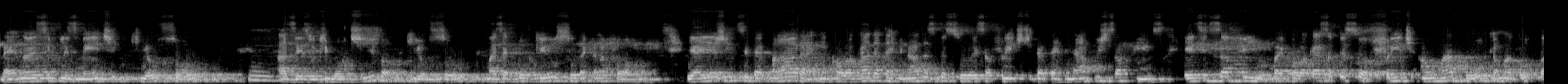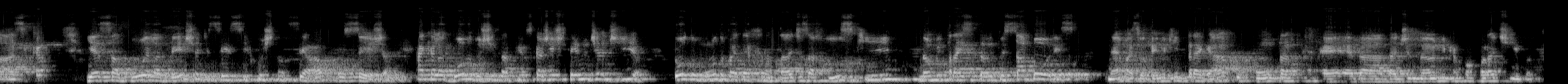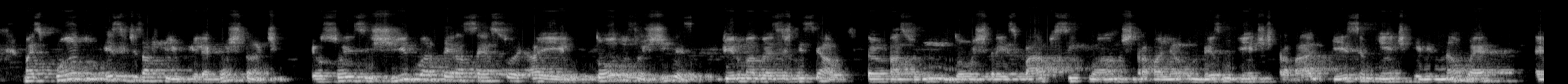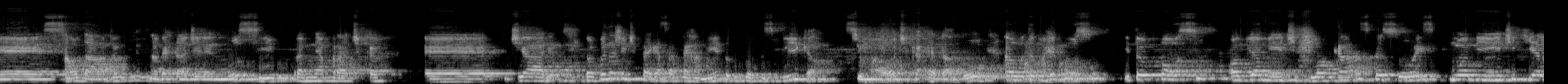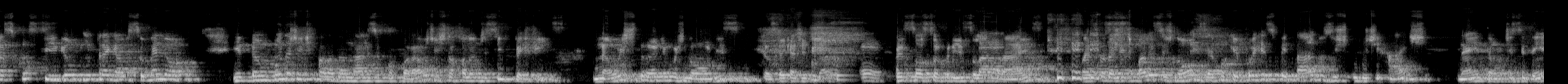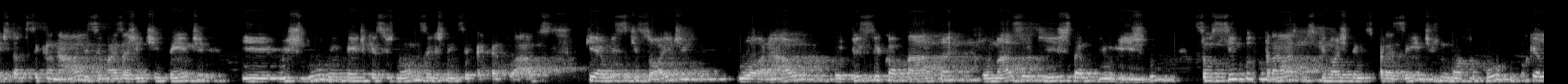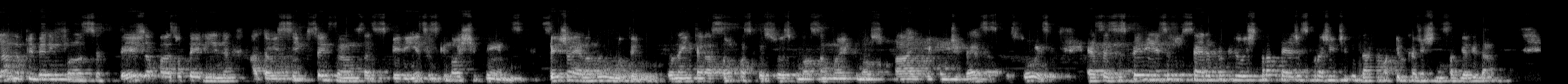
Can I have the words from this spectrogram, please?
Né? Não é simplesmente que eu sou, Hum. Às vezes o que motiva o que eu sou, mas é porque eu sou daquela forma. E aí a gente se depara em colocar determinadas pessoas à frente de determinados desafios. Esse desafio vai colocar essa pessoa frente a uma dor, que é uma dor básica, e essa dor ela deixa de ser circunstancial, ou seja, aquela dor dos desafios que a gente tem no dia a dia. Todo mundo vai defrontar desafios que não me traz tantos sabores né? mas eu tenho que entregar por conta é, é, da, da, dinâmica corporativa. Mas quando esse desafio ele é constante, eu sou exigido a ter acesso a ele todos os dias, vira uma dor existencial. Então, eu passo um, dois, três, quatro, cinco anos trabalhando no mesmo ambiente de trabalho, e esse ambiente ele não é, é saudável, na verdade, ele é nocivo para a minha prática é, diária. Então, quando a gente pega essa ferramenta do corpo explica, se uma ótica é da dor, a outra é do recurso. Então, eu posso, obviamente, colocar as pessoas num ambiente que elas consigam entregar o seu melhor. Então, quando a gente fala da análise corporal, a gente está falando de cinco perfis. Não estranhem os nomes, eu sei que a gente já é. pensou sobre isso lá atrás, mas quando a gente fala esses nomes é porque foi respeitado os estudos de Reich, né? Então, dissidente da psicanálise, mas a gente entende e o estudo entende que esses nomes eles têm que ser perpetuados, que é o esquizoide, o oral, o psicopata, o masoquista e o rígido. São cinco traços que nós temos presentes no nosso corpo, porque lá na primeira infância, desde a fase uterina até os 5, 6 anos, as experiências que nós tivemos, seja ela no útero ou na interação com as pessoas, com nossa mãe, com nosso pai e com diversas pessoas, essas experiências do cérebro criou estratégias para a gente lidar com aquilo que a gente não sabia lidar.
